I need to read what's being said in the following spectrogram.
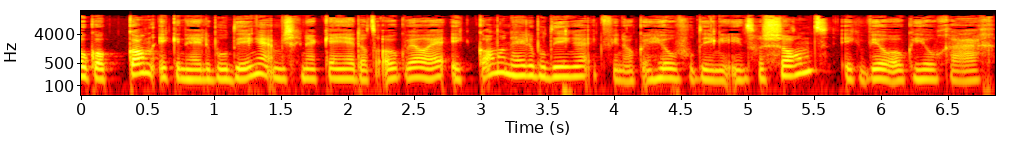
ook al kan ik een heleboel dingen, en misschien herken jij dat ook wel, hè? ik kan een heleboel dingen, ik vind ook heel veel dingen interessant. Ik wil ook heel graag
